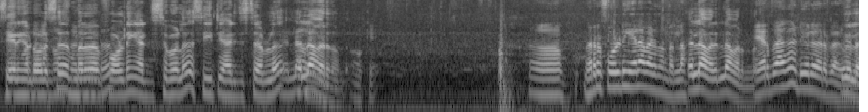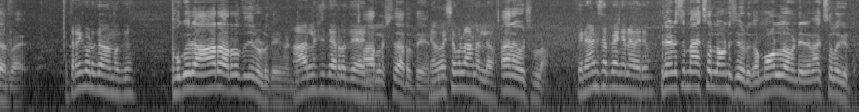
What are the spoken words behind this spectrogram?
Steering controls folding adjustable seat adjustable എല്ലാം വരുന്നുണ്ട്. ഓക്കെ. മിറർ ഫോൾഡിംഗ് എല്ലാം വരുന്നുണ്ടല്ലോ? എല്ലാം എല്ലാം വരുന്നുണ്ട്. Air bag dual air bag wheeler bag എത്രയ്ക്ക് കൊടുക്കാം നമുക്ക്? നമുക്കൊരു ആറ് അറുപത്തഞ്ചിന് കൊടുക്കാം ആറ് ലക്ഷത്തി അറുപത്തി ആറ് ലക്ഷത്തി അറുപത്തഞ്ച് നെഗോഷ്യബിൾ ആണല്ലോ. ആ നെഗോഷ്യബിൾ ആണ്. ഫിനാൻസ് അപ്പോൾ എങ്ങനെ വരും ഫിനാൻസ് മാക്സ് ലോൺ ചെയ്ത് കൊടുക്കാം മോഡൽ വണ്ടി മാക്സ് കിട്ടും.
